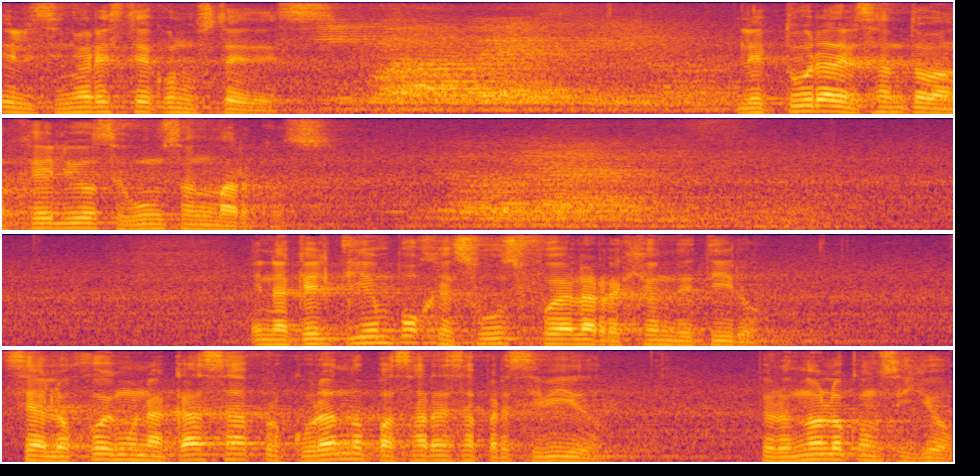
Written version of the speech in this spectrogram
El Señor esté con ustedes. Lectura del Santo Evangelio según San Marcos. En aquel tiempo Jesús fue a la región de Tiro. Se alojó en una casa procurando pasar desapercibido, pero no lo consiguió.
